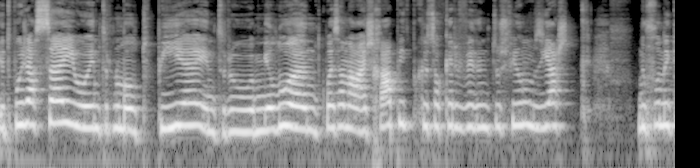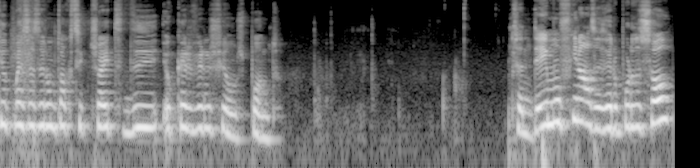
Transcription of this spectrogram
eu depois já sei, eu entro numa utopia, entro, a minha lua começa a andar mais rápido porque eu só quero ver dentro dos filmes e acho que no fundo aquilo começa a ser um toxic trait de eu quero ver nos filmes, ponto. Portanto, dei-me um final sem ser o pôr do sol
